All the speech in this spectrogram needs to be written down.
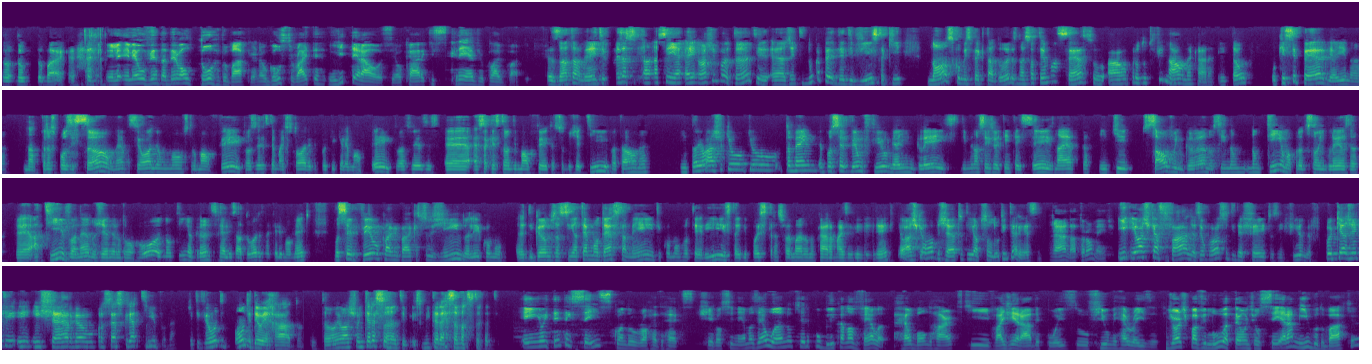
do, do, do, Barker. Ele, ele, é o verdadeiro autor do Barker, né? O ghostwriter literal, assim, é o cara que escreve o Clive Barker. Exatamente. Mas assim, assim é, é, eu acho importante é, a gente nunca perder de vista que nós, como espectadores, nós só temos acesso ao produto final, né, cara? Então, o que se perde aí na, na transposição, né? Você olha um monstro mal feito, às vezes tem uma história de por que, que ele é mal feito, às vezes é, essa questão de mal feito é subjetiva, tal, né? Então eu acho que, o, que o, também você vê um filme aí em inglês de 1986, na época em que, salvo engano, assim, não, não tinha uma produção inglesa é, ativa né, no gênero do horror, não tinha grandes realizadores naquele momento. Você vê o Clive Barker surgindo ali como, é, digamos assim, até modestamente como um roteirista e depois se transformando num cara mais evidente. Eu acho que é um objeto de absoluto interesse. Ah, naturalmente. E eu acho que as falhas, eu gosto de defeitos em filme, porque a gente enxerga o processo criativo, né? A gente vê onde, onde deu errado. Então eu acho interessante, isso me interessa bastante. Em 86, quando o Rawhead Rex chega aos cinemas, é o ano que ele publica a novela Hellbound Heart, que vai gerar depois o filme Hellraiser. George Pavilu, até onde eu sei, era amigo do Barker,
